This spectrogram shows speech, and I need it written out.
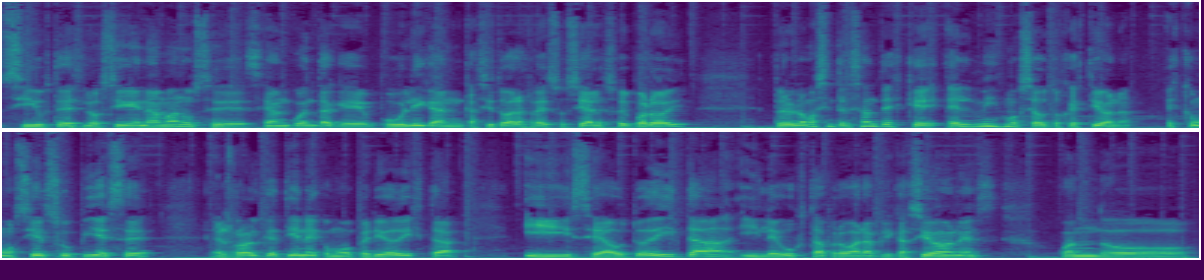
Si ustedes lo siguen a Manu se, se dan cuenta que publica en casi todas las redes sociales hoy por hoy, pero lo más interesante es que él mismo se autogestiona. Es como si él supiese el rol que tiene como periodista y se autoedita y le gusta probar aplicaciones. Cuando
